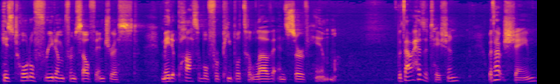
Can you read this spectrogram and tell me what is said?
his total freedom from self interest made it possible for people to love and serve him without hesitation, without shame,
